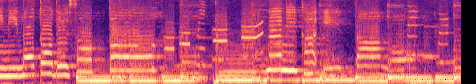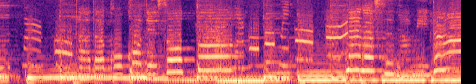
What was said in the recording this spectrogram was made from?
耳元でそっと。何か言ったの。ただここでそっと。流す涙。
